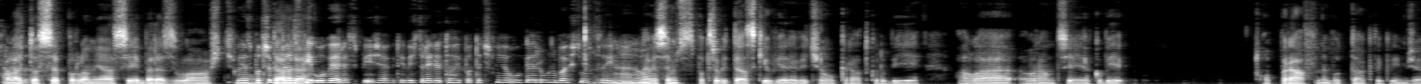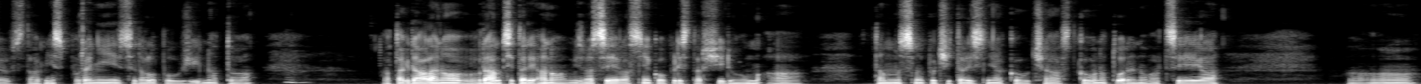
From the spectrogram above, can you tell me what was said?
ale to se podle mě asi bere zvlášť. Jako no. spotřebitelský hra... úvěr spíš, jak kdybyš to do toho hypotečního úvěru, nebo ještě něco jiného? Nemyslím, že spotřebitelský úvěr je většinou krátkodobý, ale v rámci jakoby oprav nebo tak, tak vím, že stavební spoření se dalo použít na to mm-hmm. A tak dále. No v rámci tady ano, my jsme si vlastně koupili starší dům a tam jsme počítali s nějakou částkou na tu renovaci a, a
